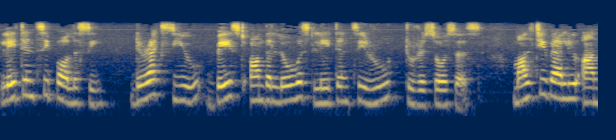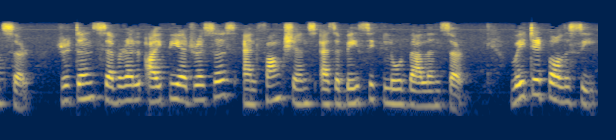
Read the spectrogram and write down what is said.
Latency policy directs you based on the lowest latency route to resources. Multi-value answer returns several IP addresses and functions as a basic load balancer. Weighted policy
